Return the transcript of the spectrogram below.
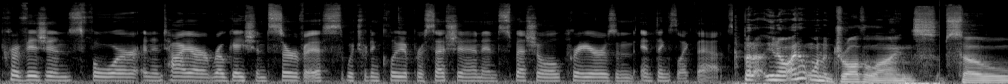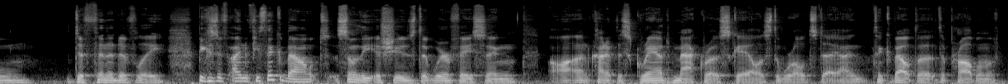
provisions for an entire rogation service, which would include a procession and special prayers and, and things like that. But, you know, I don't want to draw the lines so definitively because if if you think about some of the issues that we're facing on kind of this grand macro scale as the world today I think about the the problem of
